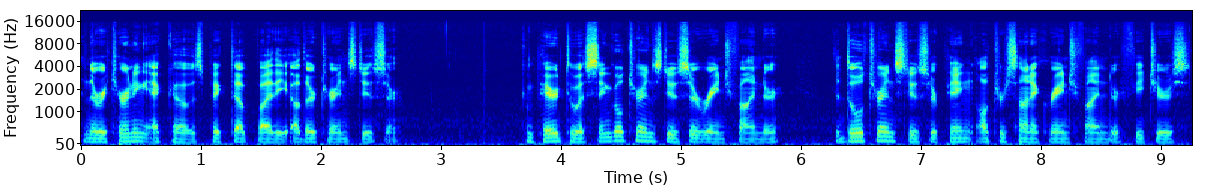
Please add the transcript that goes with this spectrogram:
and the returning echo is picked up by the other transducer. Compared to a single transducer rangefinder, the dual transducer ping ultrasonic rangefinder features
